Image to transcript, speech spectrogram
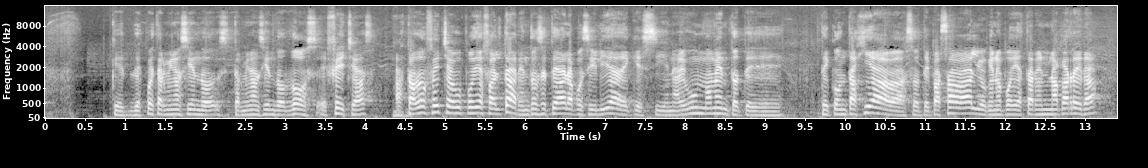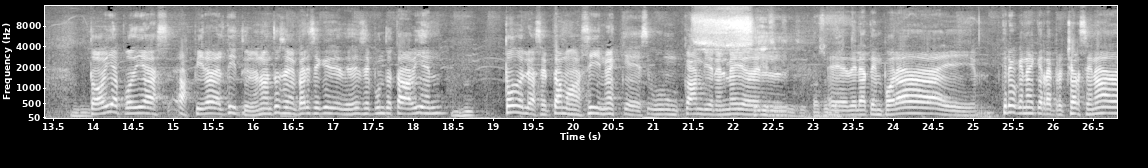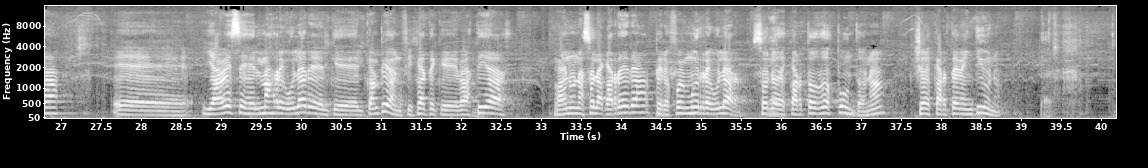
que después terminó siendo, terminaron siendo dos eh, fechas, hasta dos fechas vos podías faltar, entonces te da la posibilidad de que si en algún momento te, te contagiabas o te pasaba algo que no podía estar en una carrera, todavía podías aspirar al título, ¿no? Entonces me parece que desde ese punto estaba bien. Todos lo aceptamos así, no es que hubo un cambio en el medio eh, de la temporada. Y creo que no hay que reprocharse nada. Eh, y a veces el más regular es el que el campeón. Fíjate que Bastías ganó una sola carrera, pero fue muy regular. Solo descartó dos puntos, ¿no? Yo descarté 21.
